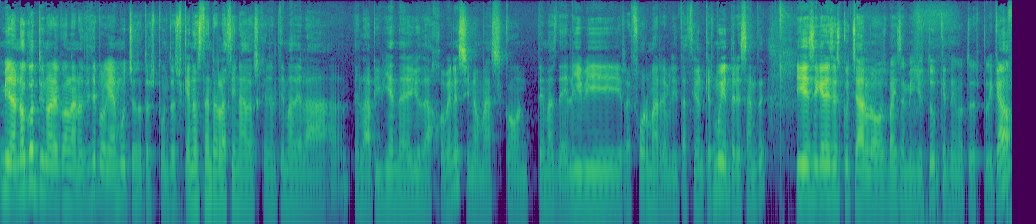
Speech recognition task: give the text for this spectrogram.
mira, no continuaré con la noticia porque hay muchos otros puntos que no están relacionados con el tema de la, de la vivienda de ayuda a jóvenes, sino más con temas del IBI, reforma, rehabilitación, que es muy interesante. Y que si queréis escucharlo, os vais a mi YouTube, que tengo todo explicado.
